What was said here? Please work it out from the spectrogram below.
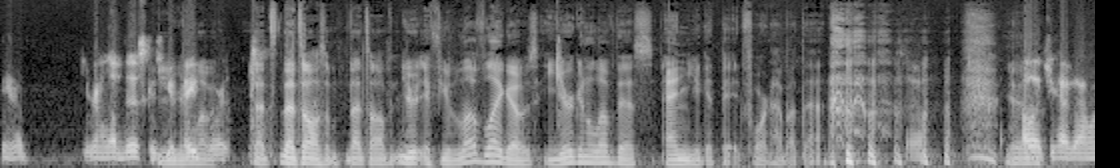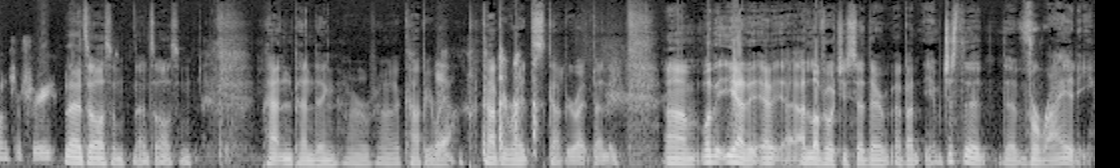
you know, you're gonna love this because you get paid for it. it. That's that's awesome. That's awesome. You're, if you love Legos, you're gonna love this, and you get paid for it. How about that? So yeah. I'll let you have that one for free. That's awesome. That's awesome. Patent pending or uh, copyright, copyrights, copyright pending. Um, well, the, yeah, the, I I love what you said there about you know, just the the variety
